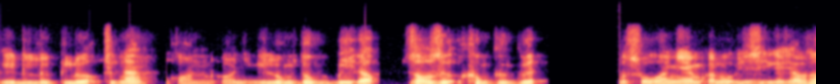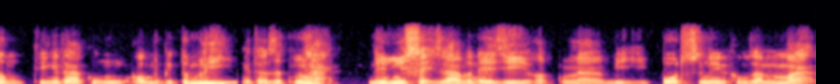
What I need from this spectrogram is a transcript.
cái lực lượng chức năng còn có những cái lúng túng bị động do dự không cương quyết một số anh em cán bộ chiến sĩ cảnh giao thông thì người ta cũng có một cái tâm lý, người ta rất ngại. Nếu như xảy ra vấn đề gì hoặc là bị post lên không gian mạng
